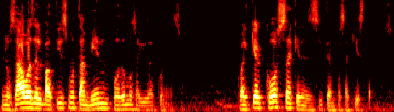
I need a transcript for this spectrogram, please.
en las aguas del bautismo, también podemos ayudar con eso. Cualquier cosa que necesiten, pues aquí estamos.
